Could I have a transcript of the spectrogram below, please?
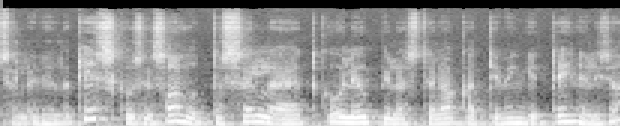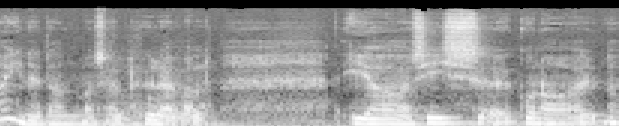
selle nii-öelda keskuse, saavutas selle, et kooliõpilastele hakati mingeid tehnilisi aineid andma seal üleval ja siis kuna noh,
